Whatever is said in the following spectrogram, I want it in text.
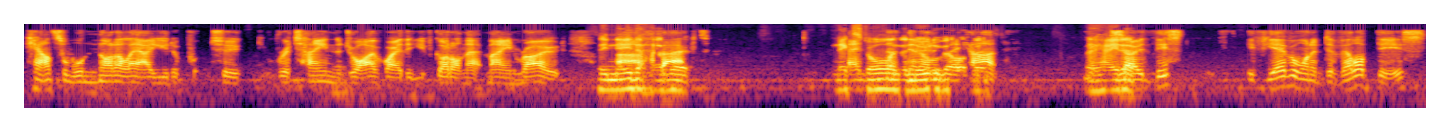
council will not allow you to put to retain the driveway that you've got on that main road. They need uh, to have fact, it next door in the new development. They, they hate so it. So this if you ever want to develop this,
